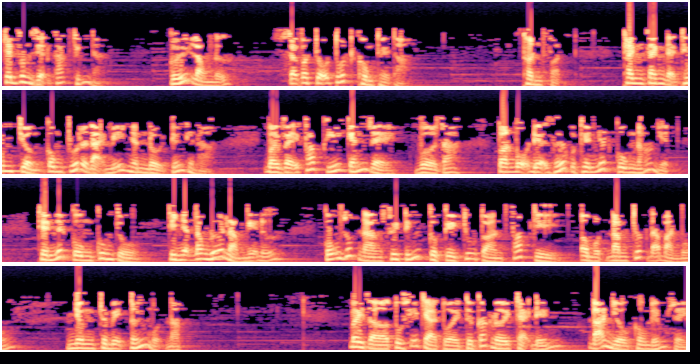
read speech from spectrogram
Trên phương diện khác chính là Cưới lòng nữ Sẽ có chỗ tốt không thể tả Thân phận, Thanh danh đại thiên trưởng công chúa là đại mỹ nhân nổi tiếng thiên hạ. Bởi vậy pháp khí kén rể vừa ra, Toàn bộ địa giới của thiên nhất cung náo nhiệt Thiên nhất cung cung chủ Thì nhận đông nữ làm nghĩa nữ, Cũng giúp nàng suy tính cực kỳ chu toàn pháp trì Ở một năm trước đã bàn bố, Nhưng chuẩn bị tới một năm. Bây giờ tu sĩ trẻ tuổi từ các nơi chạy đến Đã nhiều không đếm xuể.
